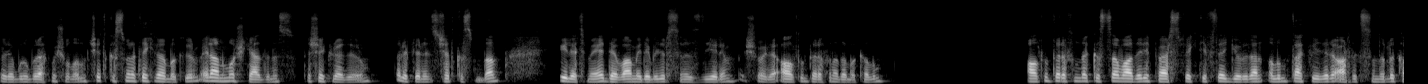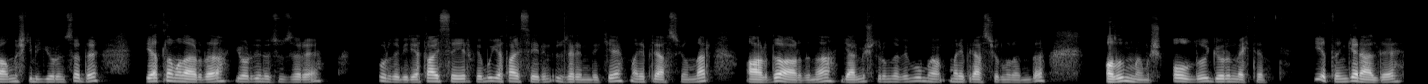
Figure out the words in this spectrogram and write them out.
Böyle bunu bırakmış olalım. Chat kısmına tekrar bakıyorum. Elan hoş geldiniz. Teşekkür ediyorum. Taleplerinizi chat kısmından iletmeye devam edebilirsiniz diyelim. Şöyle altın tarafına da bakalım. Altın tarafında kısa vadeli perspektifte görülen alım takviyeleri artık sınırlı kalmış gibi görünse de fiyatlamalarda gördüğünüz üzere burada bir yatay seyir ve bu yatay seyrin üzerindeki manipülasyonlar ardı ardına gelmiş durumda ve bu manipülasyonların da alınmamış olduğu görünmekte. Fiyatın genelde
